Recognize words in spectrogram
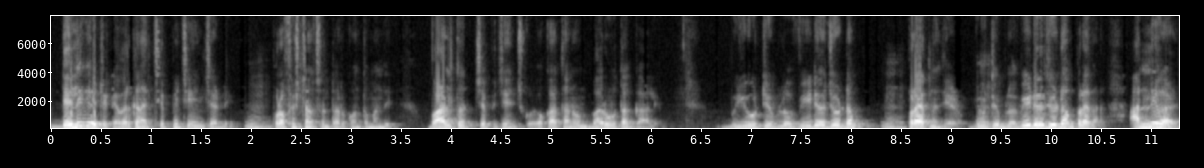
డెలిగేట్ ఇట్ ఎవరికైనా చెప్పి చేయించండి. ప్రొఫెషనల్స్ ఉంటారు కొంతమంది. వాళ్ళతో చెప్పి చేయించుకో. ఒక అతను బరువు తగ్గాలి. యూట్యూబ్లో వీడియో చూడడం ప్రయత్నం చేయడం. యూట్యూబ్లో వీడియో చూడడం ప్రయత్నం. అన్ని వాళ్ళు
